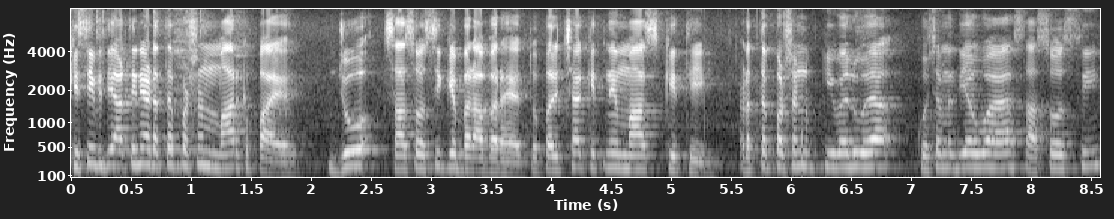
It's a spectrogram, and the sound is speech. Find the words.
किसी विद्यार्थी ने अठहत्तर परसेंट मार्क पाए, जो सात सौ अस्सी के बराबर है तो परीक्षा कितने मार्क्स की थी? अठहत्तर परसेंट की वैल्यू है, क्वेश्चन में दिया हुआ है सात सौ अस्सी।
